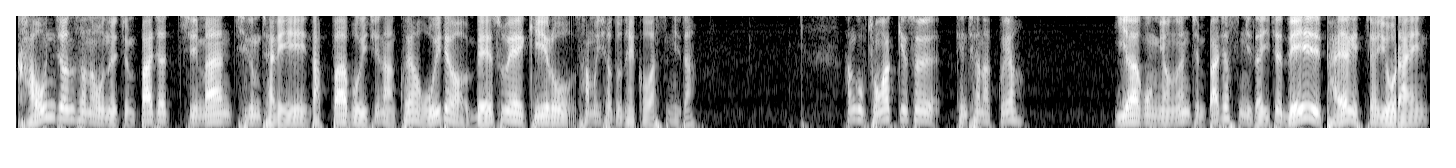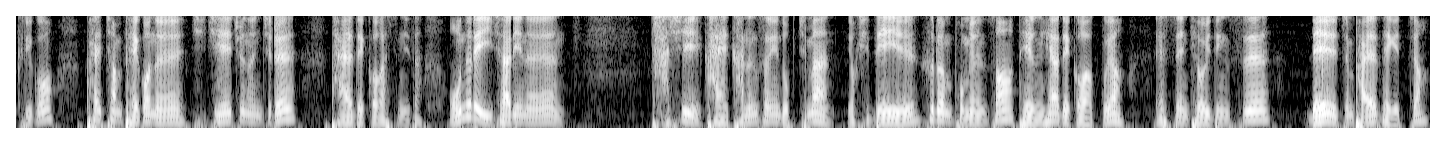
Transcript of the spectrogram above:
가온전선은 오늘 좀 빠졌지만 지금 자리 나빠 보이진 않고요. 오히려 매수의 기회로 삼으셔도 될 것 같습니다. 한국 종합기술 괜찮았고요. 이하공영은 좀 빠졌습니다. 이제 내일 봐야겠죠. 요 라인 그리고 8,100원을 지지해 주는지를 봐야 될 것 같습니다. 오늘의 이 자리는 다시 갈 가능성이 높지만 역시 내일 흐름 보면서 대응해야 될 것 같고요. S&T 홀딩스 내일쯤 봐야 되겠죠.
